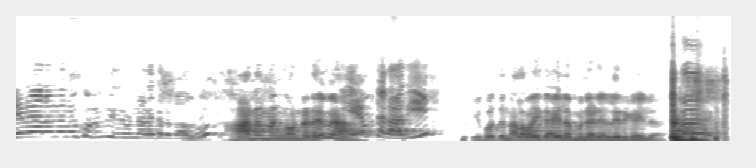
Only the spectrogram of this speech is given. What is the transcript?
ఏమి ఆనందంగా కొలువు తీరు ఉన్నాడు కదా బాబు? ఆనందంగా ఉండడేమే? ఏం తలారి ఈ పొద్దు నలభై గాయలు అమ్మినాడు ఇక్కడ చెప్పకూడదురా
